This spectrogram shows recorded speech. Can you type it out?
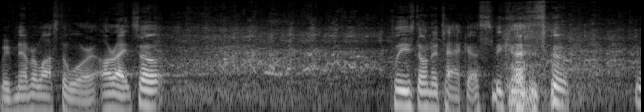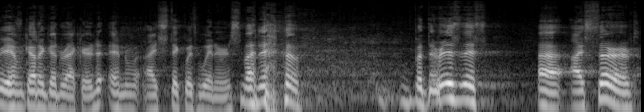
we've never lost a war. All right, so please don't attack us because we have got a good record, and I stick with winners. But, uh, but there is this uh, I served,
